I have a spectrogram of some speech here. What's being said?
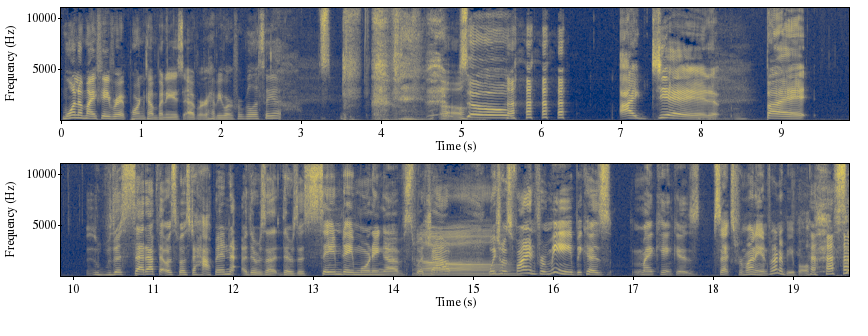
one of my favorite porn companies ever. Have you worked for Bellesa yet? So I did, but the setup that was supposed to happen, there was a there was a same day morning of switch out, which was fine for me because my kink is sex for money in front of people. So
